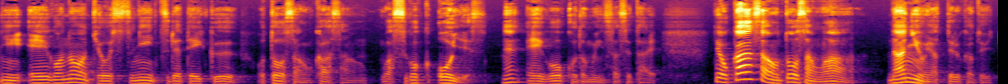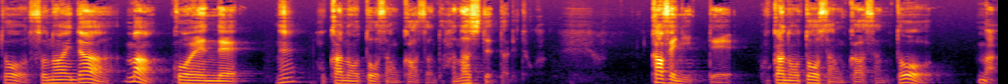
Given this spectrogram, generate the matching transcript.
に英語の教室に連れていくお父さんお母さんはすごく多いです。ね、英語を子供にさせたい。でお母さんお父さんは何をやってるかというとその間まあ公園でね他のお父さんお母さんと話してたりとか。カフェに行って他のお父さんお母さんとまあ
